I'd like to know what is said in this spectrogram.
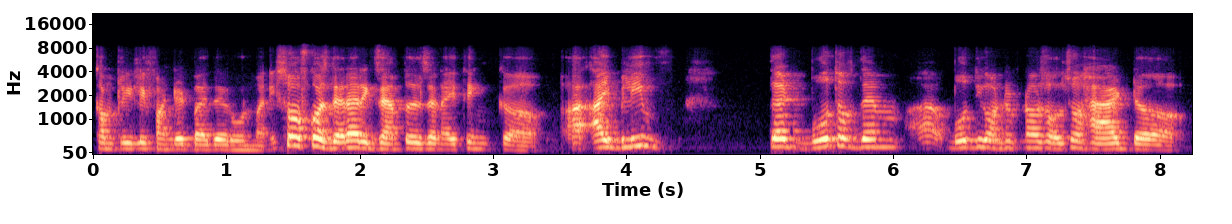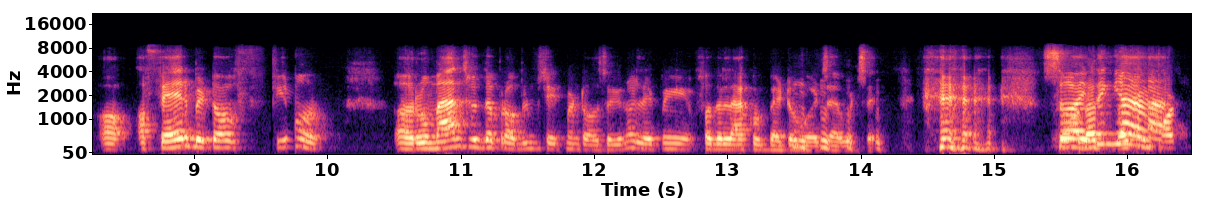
completely funded by their own money. So of course there are examples and i think uh, I, I, believe that both of them, both the entrepreneurs also had a, fair bit of, you know, romance with the problem statement also, you know, let me, for the lack of better words, I would say. so no, I think, yeah. Important.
